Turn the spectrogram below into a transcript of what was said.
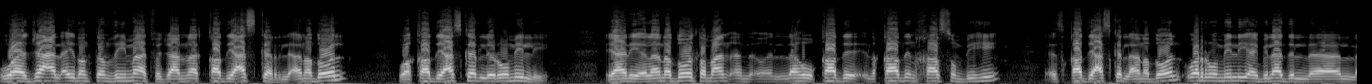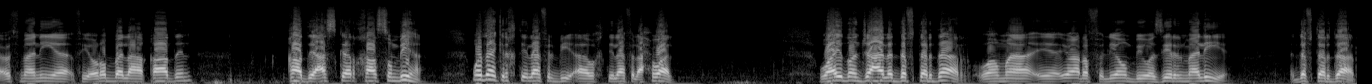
وجعل أيضا تنظيمات فجعل هناك قاضي عسكر لأناضول وقاضي عسكر لروميلي. يعني الأناضول طبعا له قاضي قاض خاص به قاضي عسكر الأناضول والروميلي أي بلاد العثمانية في أوروبا لها قاض قاضي عسكر خاص بها. وذلك اختلاف البيئة واختلاف الأحوال. وأيضا جعل الدفتر دار وهو يعرف اليوم بوزير المالية الدفتر دار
